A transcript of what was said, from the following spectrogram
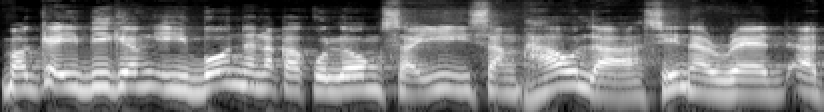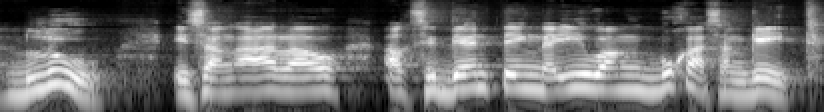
Magkaibigang ibon na nakakulong sa iisang hawla, sina Red at Blue. Isang araw, aksidenteng naiwang bukas ang gate.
